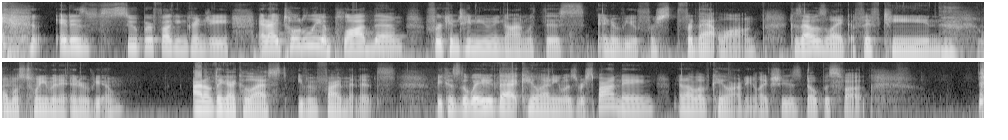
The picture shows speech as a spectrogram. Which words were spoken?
it is super fucking cringy. And i totally applaud them for continuing on with this interview for for that long. Because that was like a 15 almost 20 minute interview I don't think I could last even five minutes because the way that Kehlani was responding, and I love Kehlani, like she's dope as fuck.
